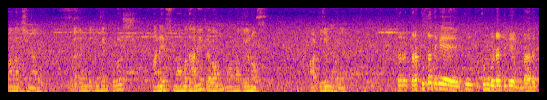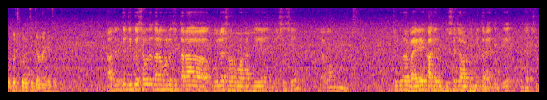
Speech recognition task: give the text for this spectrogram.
বাংলাদেশের নাগরিক। তাদের মধ্যে দুজন পুরুষ, হানিফ, মোহাম্মদ হানিফ এবং মোহাম্মদ ইউনুস। আর দুজন মহিলা তারা তারা কোথা থেকে কোন- কোন বর্ডার থেকে ভারতে প্রবেশ করেছে জানা গেছে? তাদেরকে জিজ্ঞাসাবাদে তারা বলেছে তারা কৈলা শহর বর্ডার দিয়ে এসেছে এবং ত্রিপুরার বাইরে কাজের উদ্দেশ্যে যাওয়ার জন্য তারা এদিক দিয়ে যাচ্ছিল।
